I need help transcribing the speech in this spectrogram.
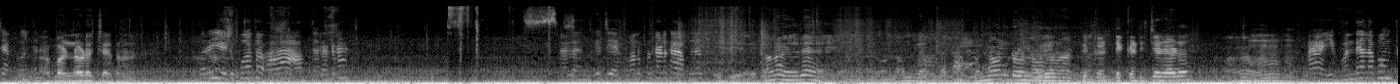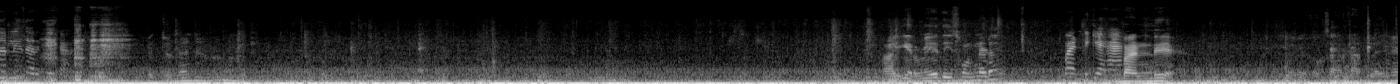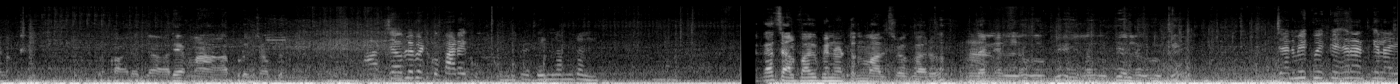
చెక్కొద్దురా ఆ బండోడు వచ్చేస్తున్నాడు ఒరే ఎడిపోతావు ఆ, ఆపుతారు అక్కడ వాళ్ళు అందుకే జీతం అనుకుంటాడు కాపినట్టు జీవితం వేరే రెండు వందలు ఎంత తప్పకుండా రెండు వందలు టికెట్ టికెట్ ఇచ్చాడు ఆ, ఇబ్బంది ఎలా పంపుతారు లేదు ఇరవై తీసుకుంటున్నాడు? బండికి హా. బండి ఒకసారి కట్టలేదు నేను కారు వద్ద- అదే మా అప్పుడు వచ్చినప్పుడు ఆ జేబులో పెట్టుకో పాడేకు. మాల్చరావు గారు దాన్ని ఎల్లు ఊపి ఎల్లు ఊపి ఎల్లు ఊపి జనం ఎక్కువ ఎక్కేసారు అందుకే ఇలా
